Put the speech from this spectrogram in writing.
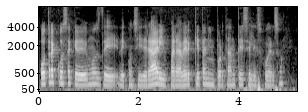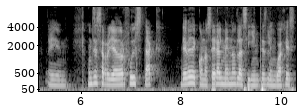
otra cosa que debemos de, considerar y para ver qué tan importante es el esfuerzo, eh, un desarrollador full stack debe de conocer al menos los siguientes lenguajes,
